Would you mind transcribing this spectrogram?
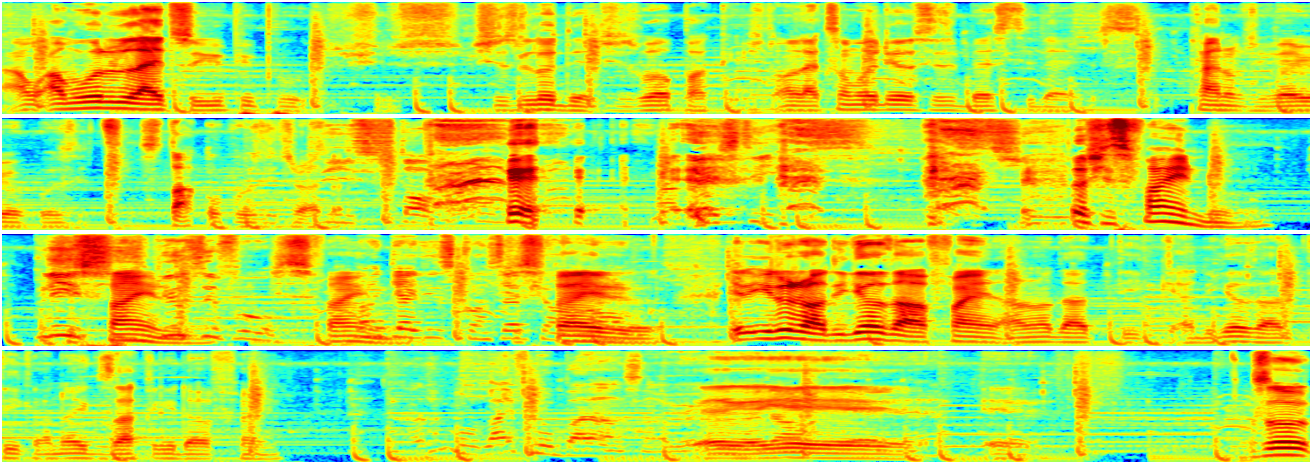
I, I wouldn't lie to you people. She's she's loaded. She's well packaged. Unlike somebody else's bestie that is kind of the very opposite, stark opposite rather. please stop. My bestie is. No, she's fine though. Please, she's she's fine. beautiful. She's Don't fine. get this She's fine. wrong. though. You, you know the girls that are fine are not that thick, and the girls that are thick are not exactly that fine. I don't know. Life no balance now. Yeah, yeah, yeah, yeah, yeah. So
